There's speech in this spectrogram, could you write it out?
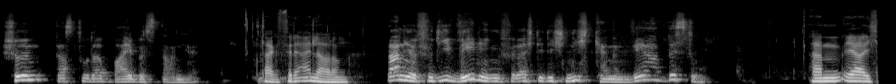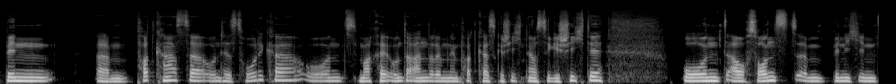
Schön, dass du dabei bist, Daniel. Danke für die Einladung. Daniel, für die wenigen vielleicht, die dich nicht kennen, wer bist du? Ähm, ja, ich bin ähm, Podcaster und Historiker und mache unter anderem den Podcast Geschichten aus der Geschichte. Und auch sonst ähm, bin ich in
